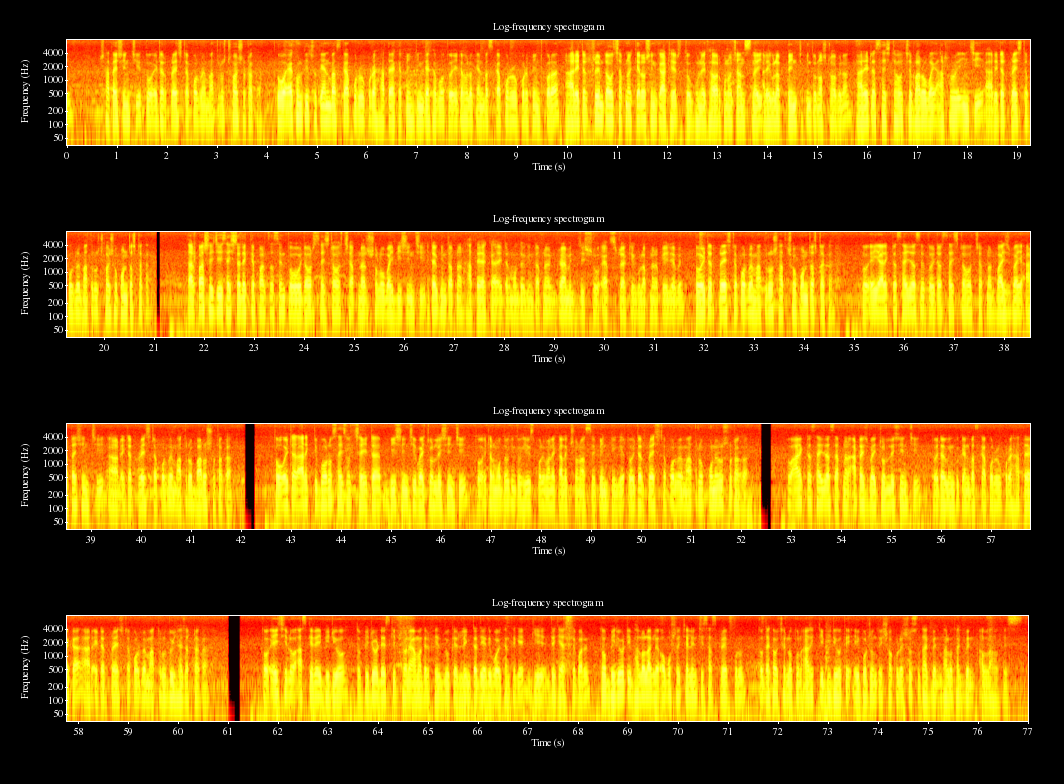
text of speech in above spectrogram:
সাতাইশ ইঞ্চি। তো এটার প্রাইসটা পড়বে মাত্র ছয়শো টাকা। তো এখন কিছু ক্যানভাস কাপড়ের উপরে হাতে একা পেন্টিং দেখাবো। তো এটা হলো ক্যানভাস কাপড়ের উপরে পেন্ট করা। আর এটার ফ্রেমটা হচ্ছে আপনার কেরোসিন কাঠের, তো ঘুনে খাওয়ার কোনো চান্স নাই। আর এগুলা পেন্ট কিন্তু নষ্ট হবে না। আর এটার সাইজটা হচ্ছে বারো বাই আঠারো ইঞ্চি, আর এটার প্রাইসটা পড়বে মাত্র ছয়শো পঞ্চাশ টাকা। তার পাশে যে সাইজটা দেখতে পারতেছেন, তো এটার সাইজটা হচ্ছে আপনার ষোলো বাই বিশ ইঞ্চি। এটাও কিন্তু আপনার হাতে আঁকা এটার মধ্যেও কিন্তু আপনার গ্রামের দৃশ্য অ্যাবস্ট্রাক্ট এগুলো আপনারা পেয়ে যাবেন। তো এটার প্রাইসটা পড়বে মাত্র সাতশো পঞ্চাশ টাকা। তো এই আরেকটা সাইজ আছে, তো এটার সাইজটা হচ্ছে আপনার বাইশ বাই আঠাশ ইঞ্চি, আর এটার প্রাইসটা পড়বে মাত্র বারোশো টাকা। তো ওইটার আরেকটি বড় সাইজ হচ্ছে এটা বিশ ইঞ্চি বাই চল্লিশ ইঞ্চি। তো এটার মধ্যেও কিন্তু হিউজ পরিমাণে কালেকশন আছে পেন্টিংয়ের তো এটার প্রাইসটা পড়বে মাত্র পনেরোশো টাকা। তো আরেকটা সাইজ আছে আপনার আঠাশ বাই চল্লিশ ইঞ্চি। তো এটাও কিন্তু ক্যানভাস কাপড়ের উপরে হাতে একা আর এটার প্রাইসটা পড়বে মাত্র দুই হাজার টাকা। তো এই ছিল আজকের এই ভিডিও। তো ভিডিও ডেসক্রিপশনে আমাদের ফেসবুকের লিঙ্কটা দিয়ে দিব, ওইখান থেকে গিয়ে দেখে আসতে পারেন। তো ভিডিওটি ভালো লাগলে অবশ্যই চ্যানেলটি সাবস্ক্রাইব করুন। তো দেখা হচ্ছে নতুন আরেকটি ভিডিওতে। এই পর্যন্তই সকলে সুস্থ থাকবেন, ভালো থাকবেন। আল্লাহ হাফেজ।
